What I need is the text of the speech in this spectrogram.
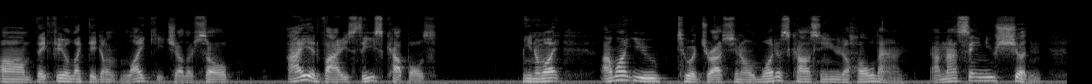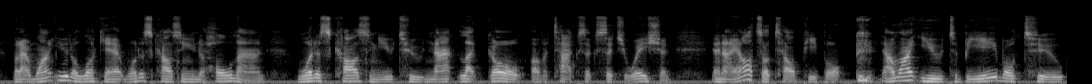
Um, they feel like they don't like each other. So i advise these couples you know what? I want you to address you know what is causing you to hold on. I'm not saying you shouldn't but I want you to look at what is causing you to hold on, what is causing you to not let go of a toxic situation. And I also tell people, I want you to be able to,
